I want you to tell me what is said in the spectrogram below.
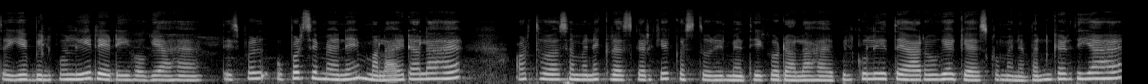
तो ये बिल्कुल ही रेडी हो गया है। तो इस पर ऊपर से मैंने मलाई डाला है और थोड़ा सा मैंने क्रश करके कस्तूरी मेथी को डाला है। बिल्कुल ये तैयार हो गया, गैस को मैंने बंद कर दिया है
